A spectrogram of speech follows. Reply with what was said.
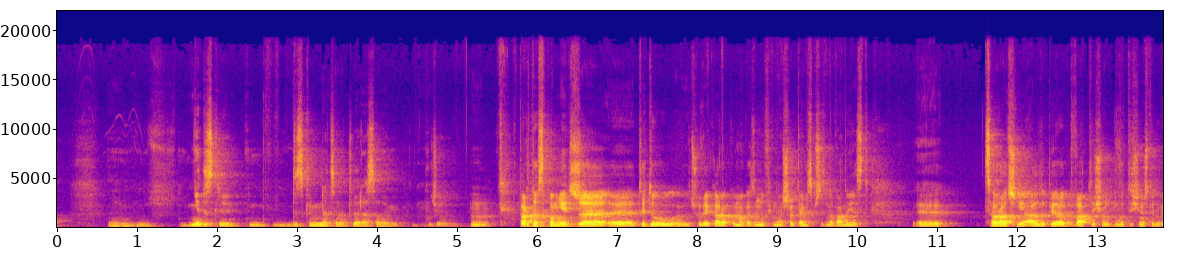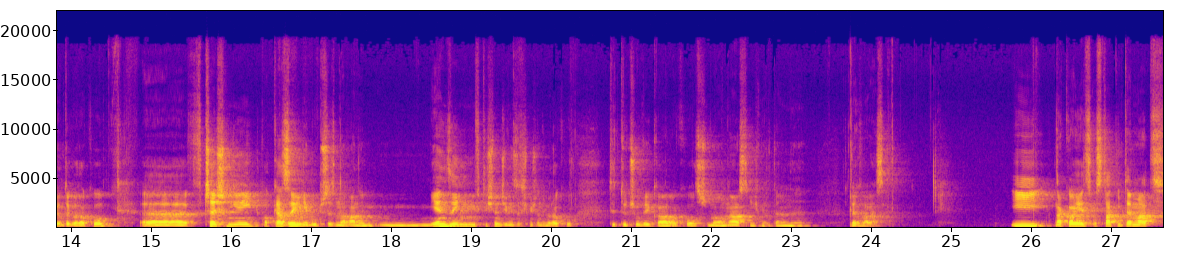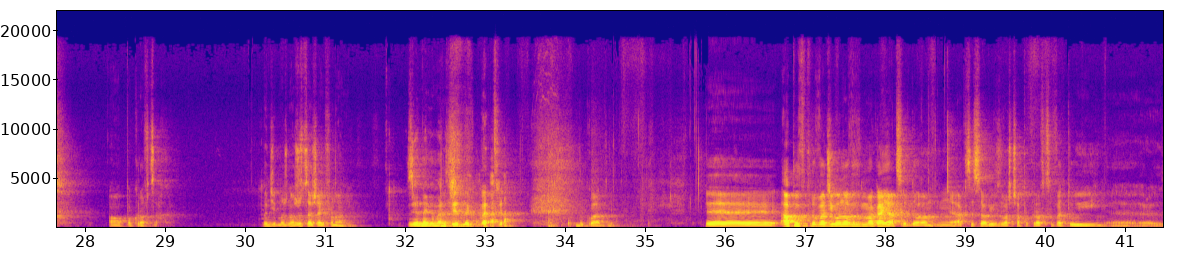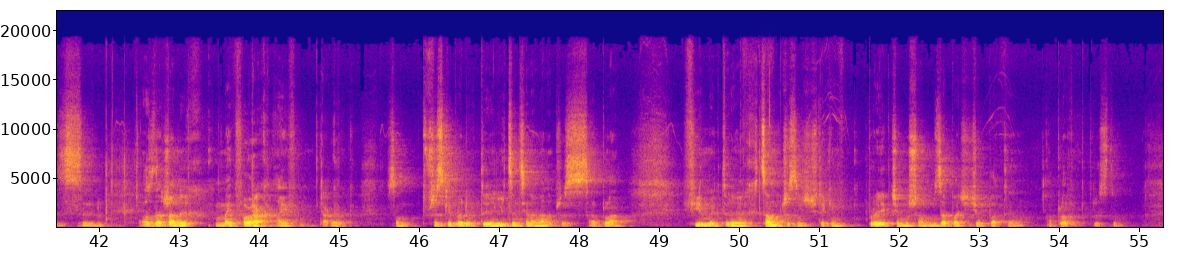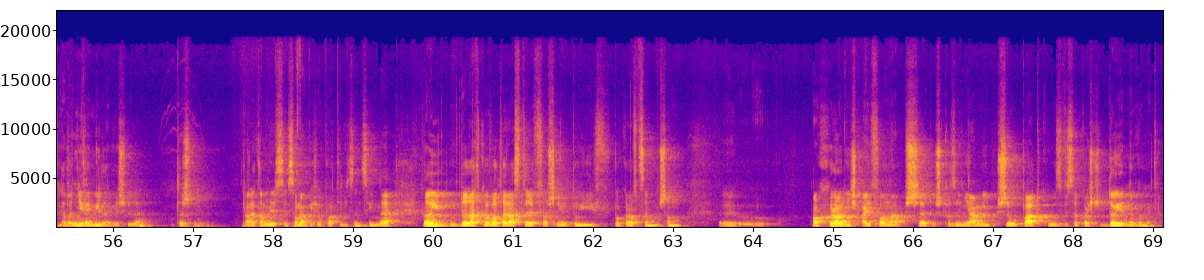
ym, niedyskry- dyskryminację na tle rasowym i płciowym. Mhm. Warto wspomnieć, że e, tytuł Człowieka Roku magazynu Financial Times przyznawany jest corocznie, ale dopiero od 2000, 2005 roku. E, Wcześniej okazyjnie był przyznawany między innymi w 1980 roku. Tytuł Człowieka Roku otrzymał nas nieśmiertelny Lech Wałęsa. I na koniec ostatni temat o pokrowcach. Będzie można rzucać iPhone'ami. Z jednego Z metra. jednego metra. Dokładnie. E, Apple wprowadziło nowe wymagania co do mm, akcesoriów, zwłaszcza pokrowców etui e, z Oznaczonych made for Tak. iPhone. Tak. Są wszystkie produkty licencjonowane przez Apple'a. Firmy, które chcą uczestniczyć w takim projekcie muszą zapłacić opłatę Apple'owi po prostu. nawet nie tak. wiem ile, wiesz ile? Też nie wiem. No, ale tam jest, są jakieś opłaty licencyjne. No i dodatkowo teraz te właśnie etui w pokrowce muszą y, ochronić iPhone'a przed uszkodzeniami przy upadku z wysokości do jednego metra.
